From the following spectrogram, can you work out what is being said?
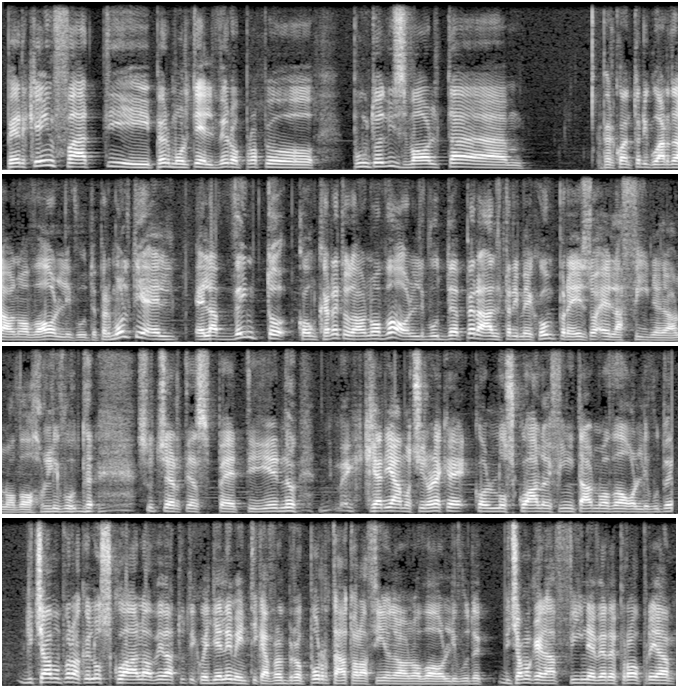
perché infatti per molti è il vero e proprio punto di svolta per quanto riguarda la nuova Hollywood. Per molti è, il, è, l'avvento concreto della nuova Hollywood, per altri, me compreso, è la fine della nuova Hollywood su certi aspetti. No, chiariamoci, non è che con lo squalo è finita la nuova Hollywood. Diciamo però che lo squalo aveva tutti quegli elementi che avrebbero portato alla fine della nuova Hollywood. Diciamo che la fine vera e propria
